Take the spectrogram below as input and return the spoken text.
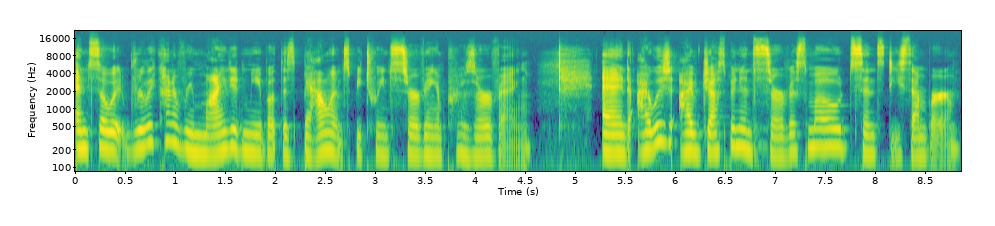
And so it really kind of reminded me about this balance between serving and preserving. And I was I've just been in service mode since December.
